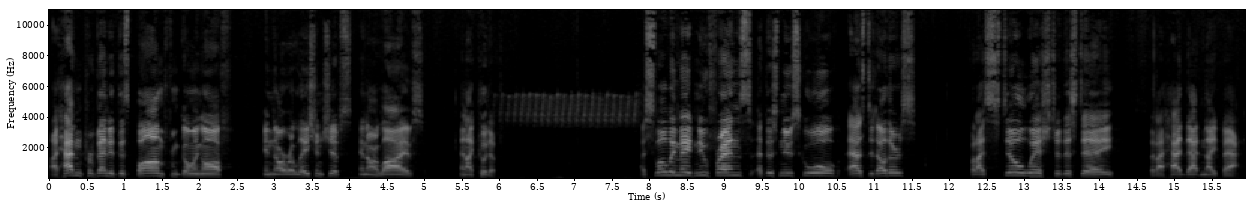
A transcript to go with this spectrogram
I hadn't prevented this bomb from going off in our relationships and our lives, and I could have. I slowly made new friends at this new school, as did others, but I still wish to this day that I had that night back.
